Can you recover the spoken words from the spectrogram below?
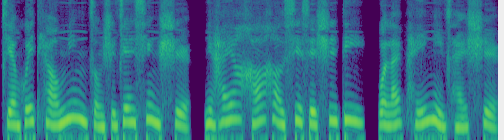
捡回条命总是件幸事。你还要好好谢谢师弟，我来陪你才是，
